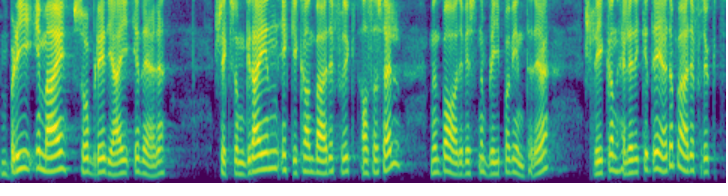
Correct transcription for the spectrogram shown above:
Bli i meg, så blir jeg i dere. Slik som greinen ikke kan bære frukt av seg selv, men bare hvis den blir på vintreet, slik kan heller ikke dere bære frukt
